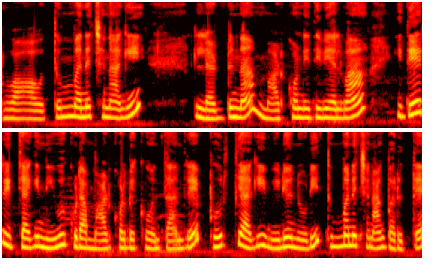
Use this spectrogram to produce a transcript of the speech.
ವಾವ್ ತುಂಬಾ ಚೆನ್ನಾಗಿ ಲಡ್ಡನ್ನ ಮಾಡ್ಕೊಂಡಿದ್ದೀವಿ ಅಲ್ವಾ? ಇದೇ ರೀತಿಯಾಗಿ ನೀವು ಕೂಡ ಮಾಡ್ಕೊಳ್ಬೇಕು ಅಂತ ಅಂದರೆ ಪೂರ್ತಿಯಾಗಿ ವಿಡಿಯೋ ನೋಡಿ ತುಂಬಾ ಚೆನ್ನಾಗಿ ಬರುತ್ತೆ.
